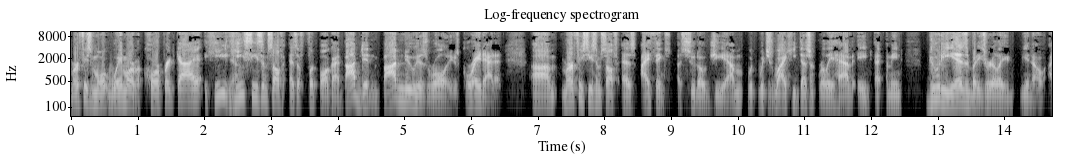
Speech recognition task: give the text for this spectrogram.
Murphy's more, way more of a corporate guy. He yeah. he sees himself as a football guy. Bob didn't. Bob knew his role. He was great at it. Um, Murphy sees himself as, I think, a pseudo GM, which is why he doesn't really have a. I mean, Gute is, but he's really, you know, I,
